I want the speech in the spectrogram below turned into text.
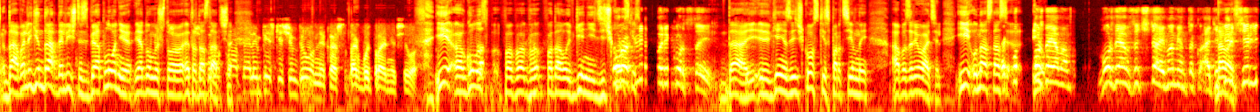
Да, вы легендарная личность в биатлоне. Я думаю, что это достаточно. олимпийский чемпион, мне кажется, так будет правильнее всего. И э, голос да. подал Евгений Дичковский. 40 лет рекорд стоит. Да, Евгений Дичковский, спортивный обозреватель. И у нас... нас... Можно, я вам, можно я вам зачитаю момент такой? А теперь Давайте. всерьез.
